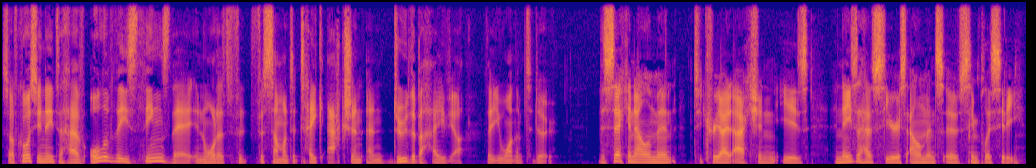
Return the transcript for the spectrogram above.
So, of course, you need to have all of these things there in order for, for someone to take action and do the behavior that you want them to do. The second element to create action is it needs to have serious elements of simplicity.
